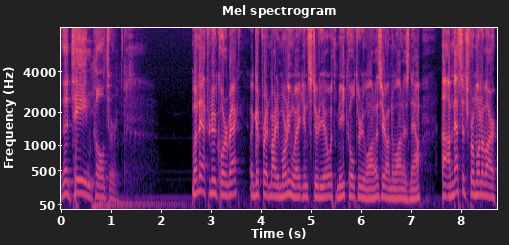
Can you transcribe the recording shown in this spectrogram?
the team Colter. Monday afternoon quarterback, a good friend Marty Mornhinweg in studio with me, Colter Nuanez here on Nuanez Now. Uh, a message from one of our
